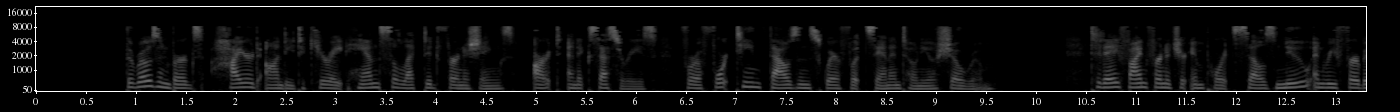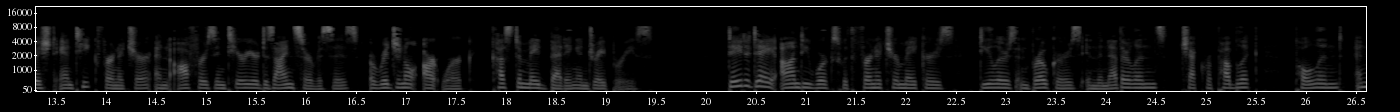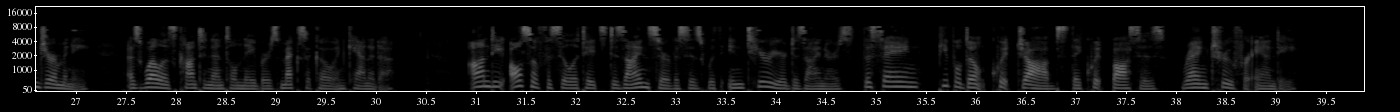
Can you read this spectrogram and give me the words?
The Rosenbergs hired Andi to curate hand-selected furnishings, art, and accessories for a 14,000 square foot San Antonio showroom. Today, Fine Furniture Imports sells new and refurbished antique furniture and offers interior design services, original artwork, custom-made bedding, and draperies. Day to day, Andi works with furniture makers, dealers, and brokers in the Netherlands, Czech Republic, Poland, and Germany, as well as continental neighbors Mexico and Canada. Andi also facilitates design services with interior designers. The saying, people don't quit jobs, they quit bosses, rang true for Andi.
